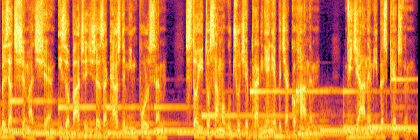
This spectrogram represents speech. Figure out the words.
by zatrzymać się i zobaczyć, że za każdym impulsem stoi to samo uczucie pragnienie bycia kochanym, widzianym i bezpiecznym.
